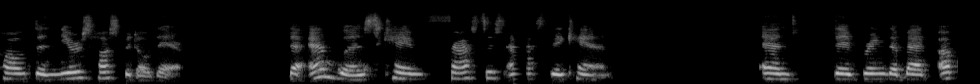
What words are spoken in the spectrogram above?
called the nearest hospital there. The ambulance came fastest as they can, and they bring the bed up.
